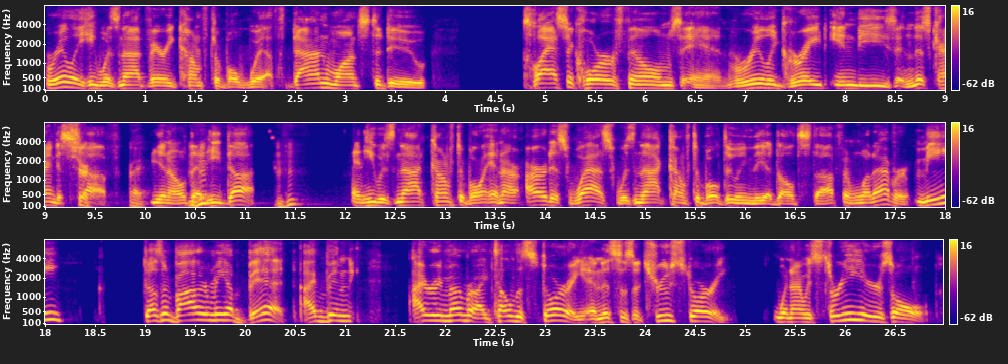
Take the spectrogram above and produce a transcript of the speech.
really he was not very comfortable with. Don wants to do classic horror films and really great indies and this kind of Sure. stuff, Right. you know, that Mhm. he does. Mhm. And he was not comfortable. And our artist, Wes, was not comfortable doing the adult stuff and whatever. Me doesn't bother me a bit. I've been, I remember I tell the story, and this is a true story. When I was three years old,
